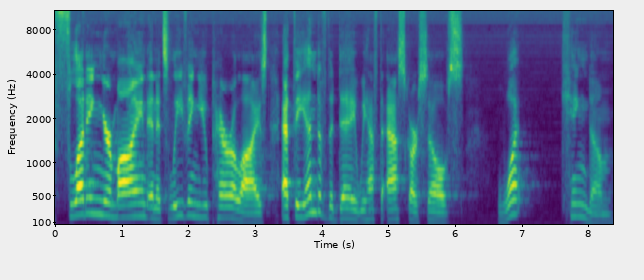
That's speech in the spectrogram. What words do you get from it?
flooding your mind and it's leaving you paralyzed. At the end of the day, we have to ask ourselves what kingdom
